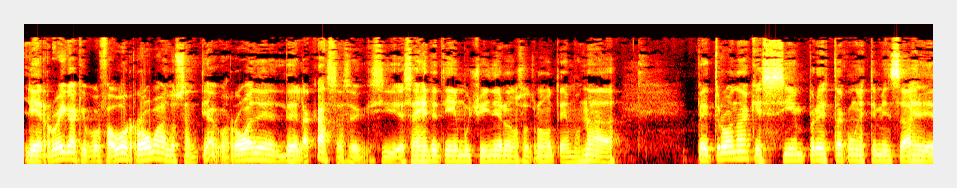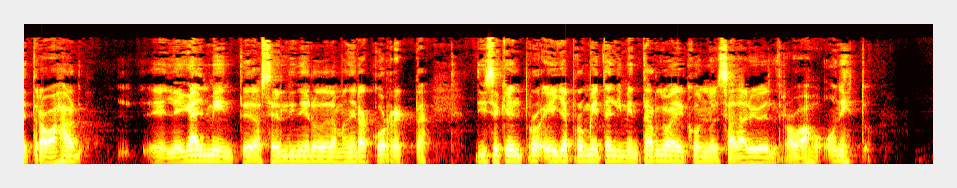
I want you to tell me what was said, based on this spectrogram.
le ruega que por favor roba a los Santiago, roba de, la casa. si esa gente tiene mucho dinero, nosotros no tenemos nada. Petrona, que siempre está con este mensaje de trabajar eh, legalmente, de hacer dinero de la manera correcta, dice que ella promete alimentarlo a él con el salario del trabajo honesto.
